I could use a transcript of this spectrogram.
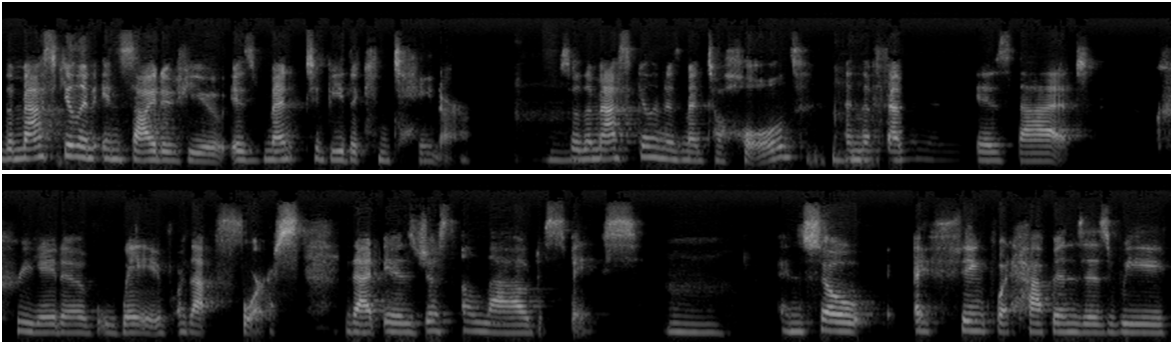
the masculine inside of you is meant to be the container so the masculine is meant to hold, mm-hmm. and the mm-hmm. feminine is that creative wave or that force that is just allowed space. Mm. And so I think what happens is we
